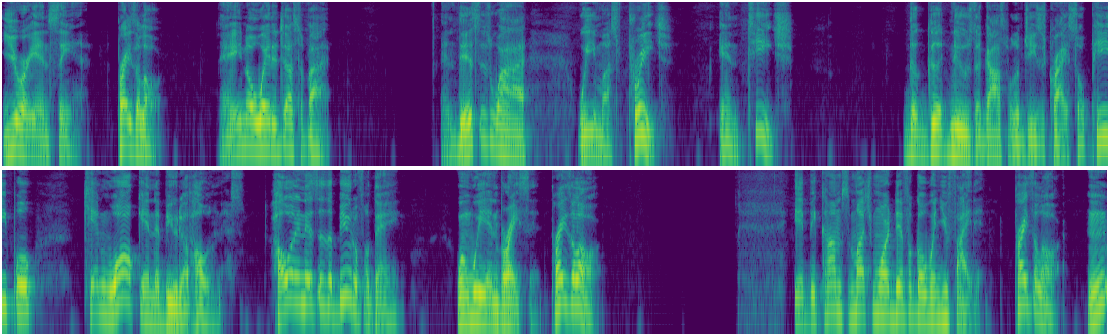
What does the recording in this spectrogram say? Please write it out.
you're in sin. Praise the Lord. There ain't no way to justify it. And this is why we must preach and teach the good news, the gospel of Jesus Christ, so people can walk in the beauty of holiness. Holiness is a beautiful thing when we embrace it. Praise the Lord. It becomes much more difficult when you fight it. Praise the Lord. Hmm?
